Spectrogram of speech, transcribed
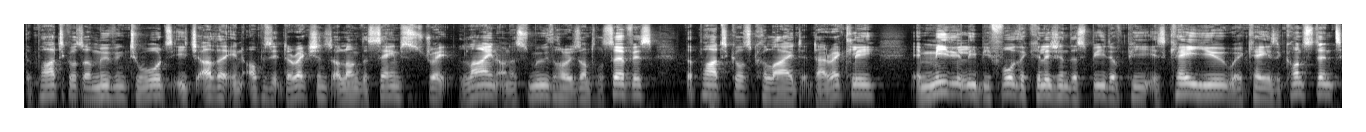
The particles are moving towards each other in opposite directions along the same straight line on a smooth horizontal surface. The particles collide directly. Immediately before the collision, the speed of p is ku, where k is a constant,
